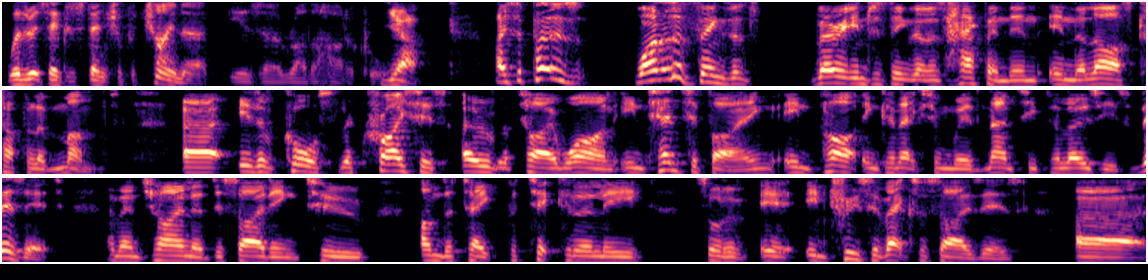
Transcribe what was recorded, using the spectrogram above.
Whether it's existential for China is a rather harder call. Yeah. I suppose one of the things that's very interesting that has happened in, in the last couple of months uh, is, of course, the crisis over Taiwan intensifying, in part in connection with Nancy Pelosi's visit, and then China deciding to undertake particularly sort of I- intrusive exercises uh,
